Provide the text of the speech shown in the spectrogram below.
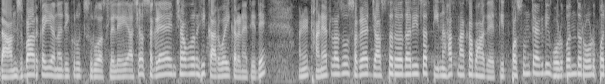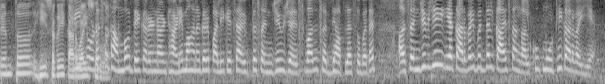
डान्स बार काही अनधिकृत सुरू असलेले. अशा सगळ्यांच्यावर ही कारवाई करण्यात येते. आणि ठाण्यातला जो सगळ्यात जास्त रहदारीचा तीन हात नाका भाग आहे तिथपासून ते अगदी घोडबंद रोडपर्यंत ही सगळी कारवाई थोडंसं थांबवते कारण ठाणे महानगरपालिकेचे आयुक्त संजीव जयस्वाल सध्या आपल्यासोबत आहेत. संजीवजी या कारवाईबद्दल काय सांगाल? खूप मोठी कारवाई आहे.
